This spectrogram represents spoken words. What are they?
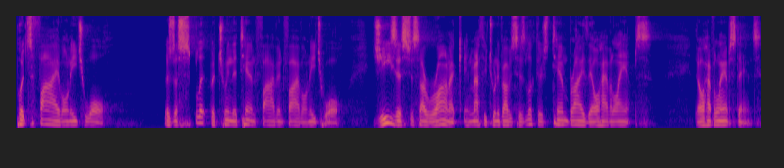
puts five on each wall. There's a split between the 10, five and five on each wall. Jesus, just ironic, in Matthew 25, he says, Look, there's 10 brides, they all have lamps. They all have lampstands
